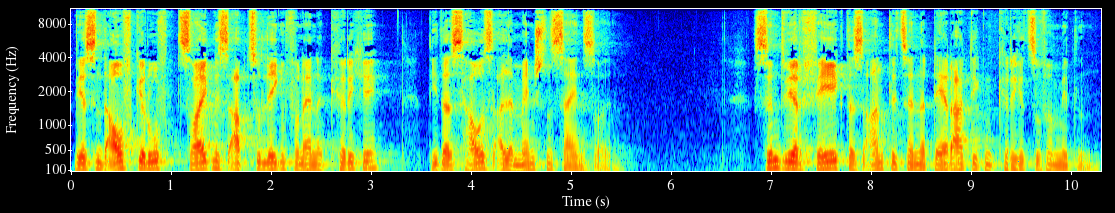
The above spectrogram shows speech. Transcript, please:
Wir sind aufgerufen, Zeugnis abzulegen von einer Kirche, die das Haus aller Menschen sein soll. Sind wir fähig, das Antlitz einer derartigen Kirche zu vermitteln?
